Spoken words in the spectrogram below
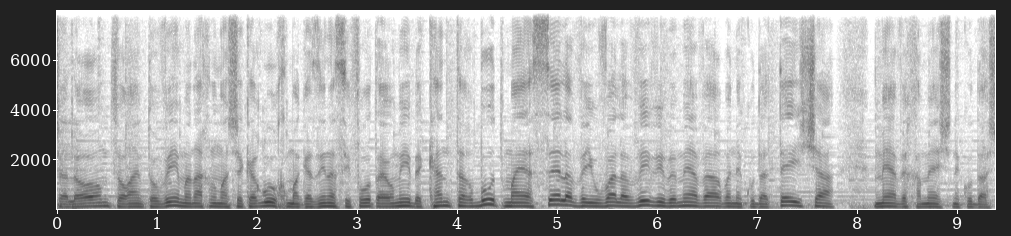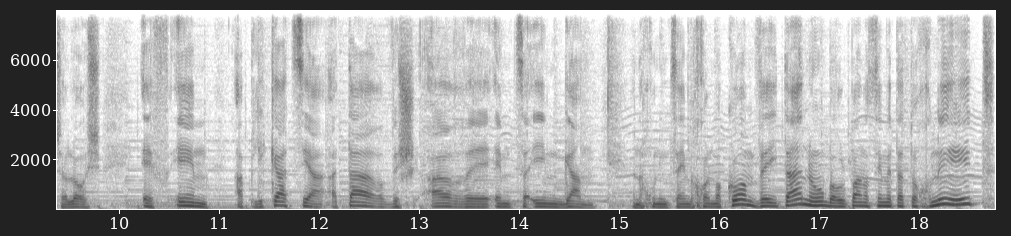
שלום, צהריים טובים, אנחנו מה שכרוך, מגזין הספרות היומי בכאן תרבות, מאיה סלע ויובל אביבי ב-104.9, 105.3 FM, אפליקציה, אתר ושאר uh, אמצעים גם. אנחנו נמצאים בכל מקום, ואיתנו באולפן עושים את התוכנית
